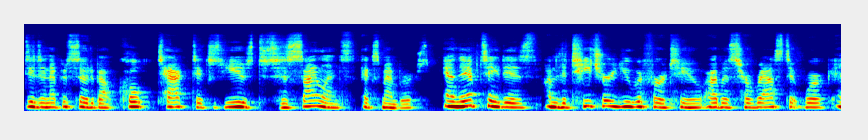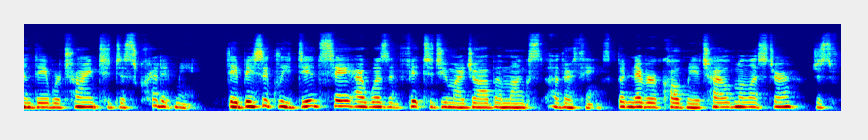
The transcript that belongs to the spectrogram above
did an episode about cult tactics used to silence ex members. And the update is I'm the teacher you refer to. I was harassed at work and they were trying to discredit me. They basically did say I wasn't fit to do my job, amongst other things, but never called me a child molester. Just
